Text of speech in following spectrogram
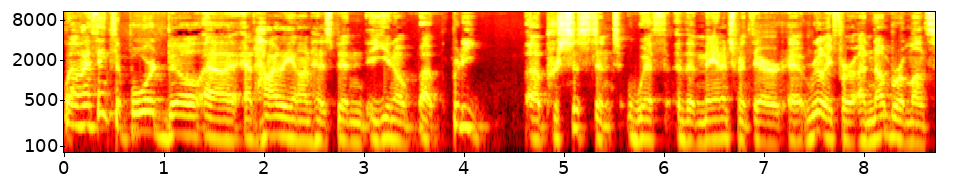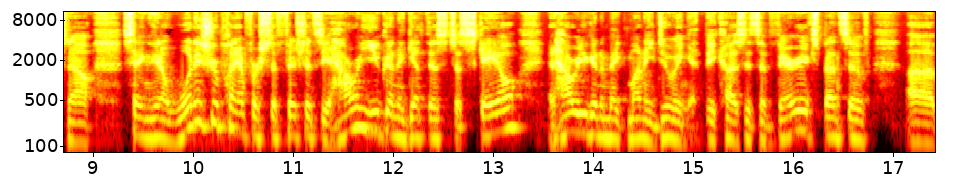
well i think the board bill uh, at hyliion has been you know uh, pretty uh, persistent with the management there uh, really for a number of months now, saying, you know, what is your plan for sufficiency? How are you going to get this to scale? And how are you going to make money doing it? Because it's a very expensive uh,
